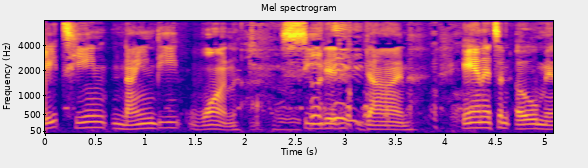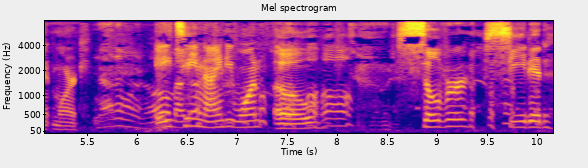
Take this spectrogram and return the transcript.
1891 seated dime. And it's an O mint mark. Another one. Oh, 1891 O silver seated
